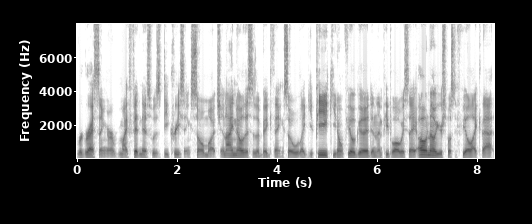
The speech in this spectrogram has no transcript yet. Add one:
regressing or my fitness was decreasing so much, and I know this is a big thing. So like you peak, you don't feel good, and then people always say, "Oh no, you're supposed to feel like that,"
